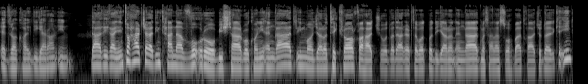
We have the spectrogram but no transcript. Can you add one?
ادراک های دیگران این دقیقا. یعنی تو هر چقدر این تنوع رو بیشتر بکنی انقدر این ماجرا تکرار خواهد شد و در ارتباط با دیگران انقدر مثلا صحبت خواهد شد. و که این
